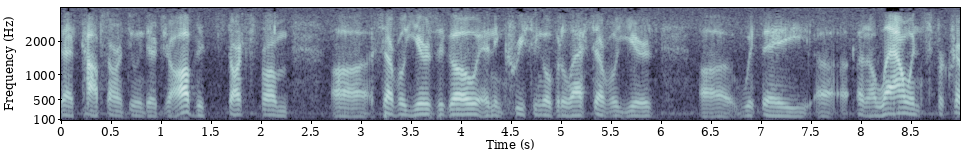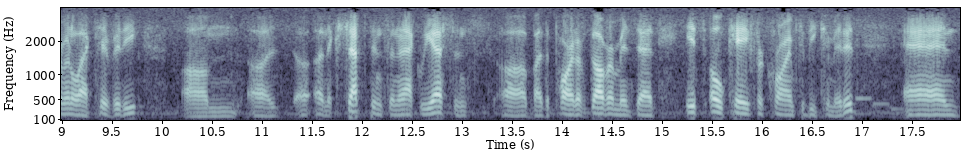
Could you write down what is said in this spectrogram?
that cops aren't doing their job. It starts from uh, several years ago and increasing over the last several years uh, with a uh, an allowance for criminal activity, um, uh, an acceptance and an acquiescence uh, by the part of government that it's okay for crime to be committed, and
